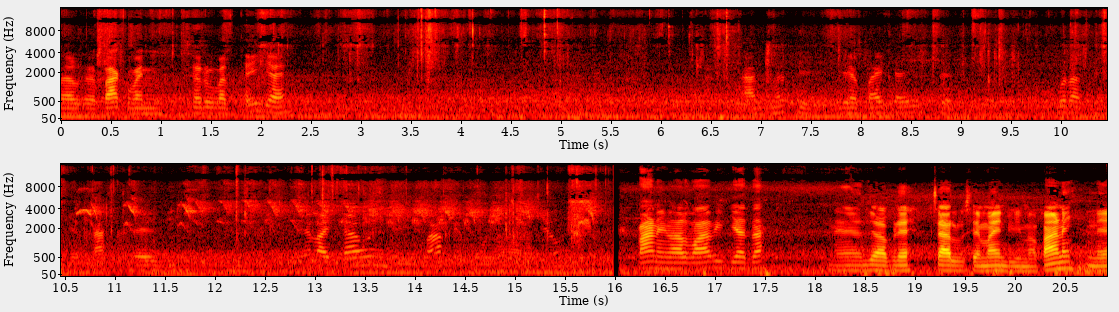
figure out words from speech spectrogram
હળવે પાકવાની શરૂઆત થઈ જાય. આજ નથી જે પાક્યા એ છે. પૂરા થઈ ગયા હજી. પેલા ક્યાં હોય પાકે. પાણી વાળવા આવી ગયા હતા ને જો આપણે ચાલુ છે માંડવીમાં પાણી ને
